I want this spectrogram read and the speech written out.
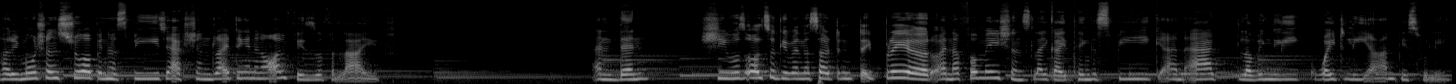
her emotions show up in her speech action writing and in all phases of her life and then she was also given a certain type prayer and affirmations like I think, speak and act lovingly, quietly, and peacefully.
